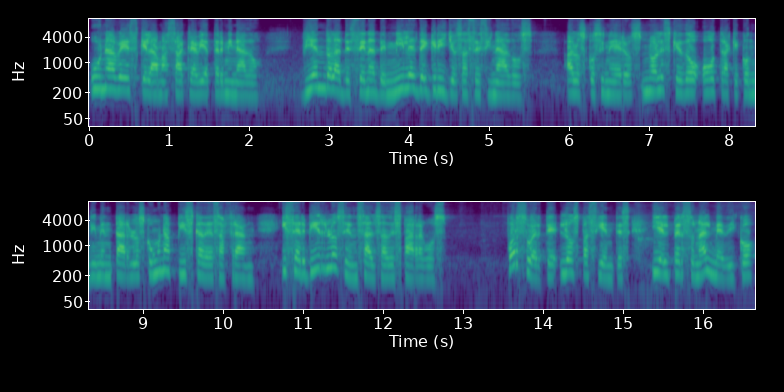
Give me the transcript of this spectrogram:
Una vez que la masacre había terminado, viendo las decenas de miles de grillos asesinados, a los cocineros no les quedó otra que condimentarlos con una pizca de azafrán y servirlos en salsa de espárragos. Por suerte, los pacientes y el personal médico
